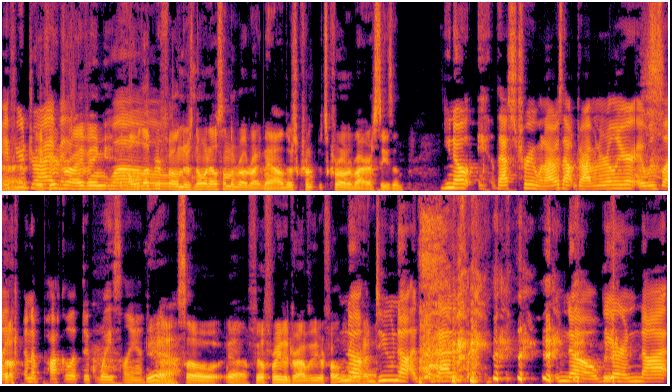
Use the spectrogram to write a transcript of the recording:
If you're driving, If you're driving, hold up your phone. There's no one else on the road right now. There's it's coronavirus season. You know, that's true. When I was out driving earlier, it was like an apocalyptic wasteland. Yeah. Yeah. So yeah, feel free to drive with your phone in your No, hand. do not. That is no. We are not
